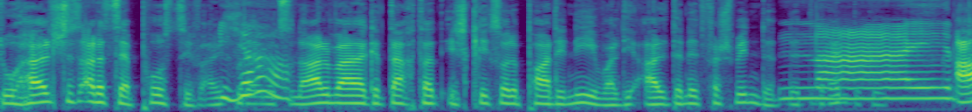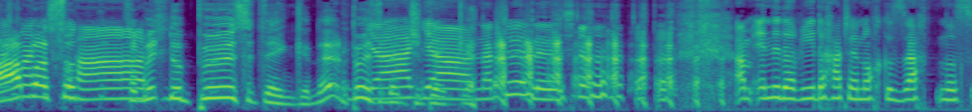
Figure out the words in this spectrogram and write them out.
du hältst das alles sehr positiv. Eigentlich ja. emotional, weil er gedacht hat, ich krieg so eine Party nie, weil die alte nicht verschwindet. Nicht Nein. Aber so, so mit nur böse denken, ne? Böse ja, Menschen ja, denken. Ja, natürlich. Am Ende der Rede hat er noch gesagt, und das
